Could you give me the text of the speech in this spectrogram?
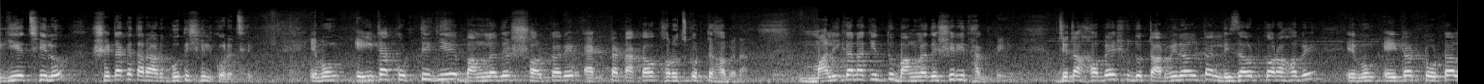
এগিয়েছিল সেটাকে তারা আর গতিশীল করেছে। এবং এইটা করতে গিয়ে বাংলাদেশ সরকারের একটা টাকাও খরচ করতে হবে না। মালিকানা কিন্তু বাংলাদেশেরই থাকবে। যেটা হবে শুধু টার্মিনালটা লিজ আউট করা হবে এবং এইটার টোটাল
